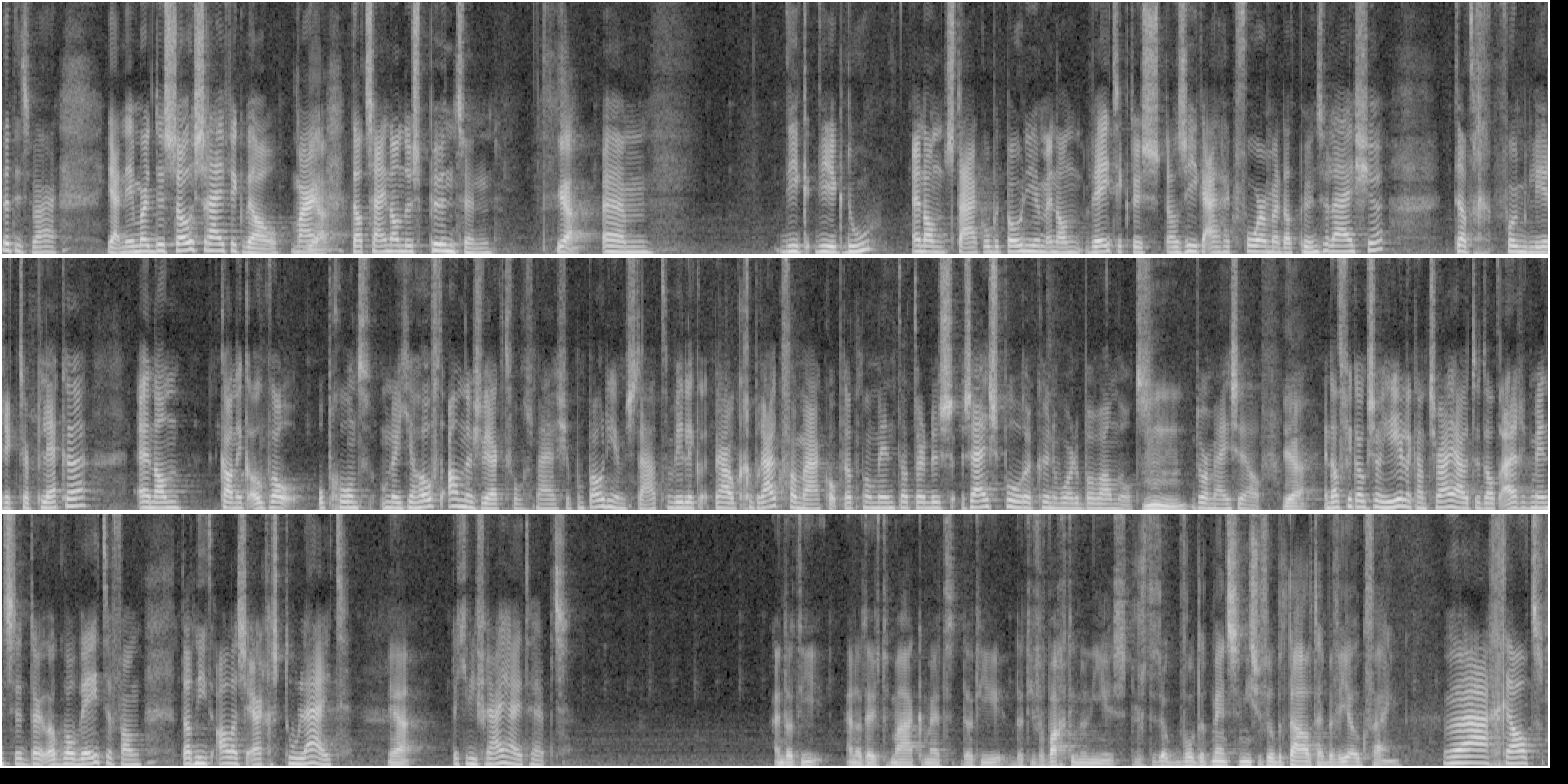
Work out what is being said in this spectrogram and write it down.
dat is waar. Ja, nee, maar dus zo schrijf ik wel. Maar dat zijn dan dus punten ja. ehm, die, ik, die ik doe. En dan sta ik op het podium en dan weet ik dus... dan zie ik eigenlijk voor me dat puntenlijstje. Dat formuleer ik ter plekke. En dan kan ik ook wel op grond... omdat je hoofd anders werkt volgens mij als je op een podium staat... dan wil ik daar ook gebruik van maken op dat moment... dat er dus zijsporen kunnen worden bewandeld Hmm, door mijzelf. ja. En dat vind ik ook zo heerlijk aan try-outen... dat eigenlijk mensen er ook wel weten van... dat niet alles ergens toe leidt. ja. Dat je die vrijheid hebt. En dat, die, en dat heeft te maken met dat die, dat die verwachting er niet is. Dus het is ook bijvoorbeeld dat mensen niet zoveel betaald hebben, vind je ook fijn. Ja, geld.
